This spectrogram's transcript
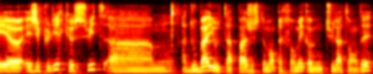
Euh, et j'ai pu lire que suite à, à Dubaï, où t'as pas justement performé comme tu l'attendais,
